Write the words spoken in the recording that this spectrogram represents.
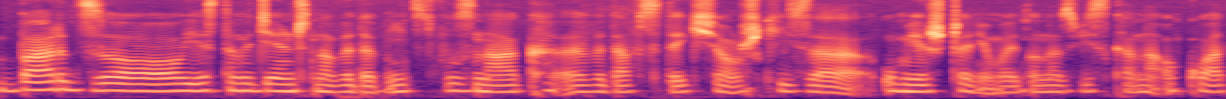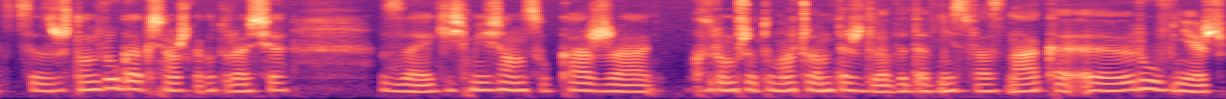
bardzo jestem wdzięczna wydawnictwu Znak, e, wydawcy tej książki, za umieszczenie mojego nazwiska na okładce. Zresztą druga książka, która się za jakiś miesiąc ukaże, którą przetłumaczyłam też dla wydawnictwa Znak, e, również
